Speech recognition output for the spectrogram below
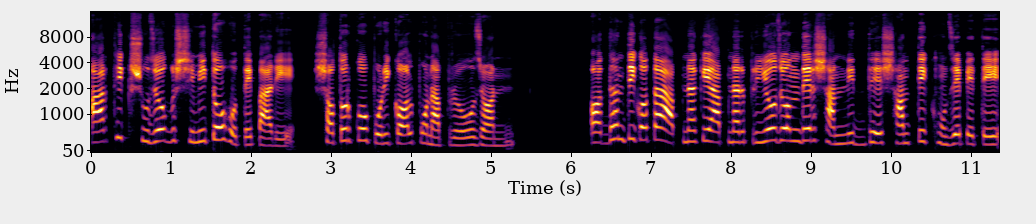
আর্থিক সুযোগ সীমিত হতে পারে। সতর্ক পরিকল্পনা প্রয়োজন। অধ্যান্তিকতা আপনাকে আপনার প্রিয়জনদের সান্নিধ্যে শান্তি খুঁজে পেতে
